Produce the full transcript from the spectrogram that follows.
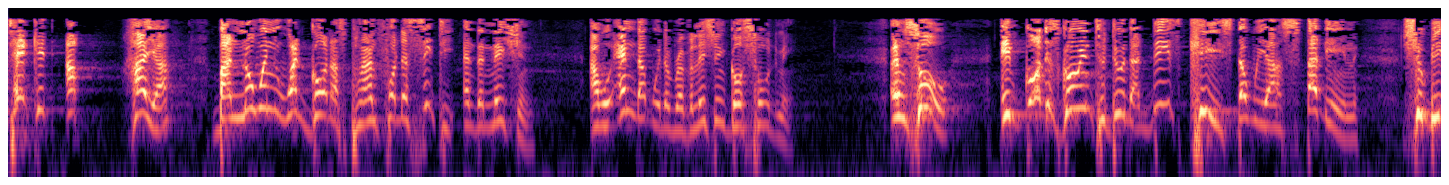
take it up higher by knowing what God has planned for the city and the nation. I will end up with a revelation God showed me. And so, if God is going to do that, these keys that we are studying should be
